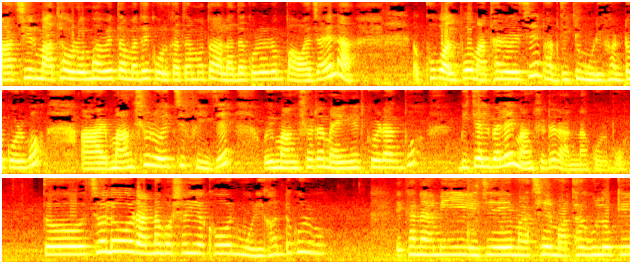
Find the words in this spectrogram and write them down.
মাছের মাথা ওরমভাবে তো আমাদের কলকাতার মতো আলাদা করে ওরম পাওয়া যায় না। খুব অল্প মাথা রয়েছে, ভাবছি একটু মুড়ি ঘন্ট করব। আর মাংস রয়েছে ফ্রিজে ওই মাংসটা ম্যারিনেট করে রাখব। বিকেলবেলায় মাংসটা রান্না করব। তো চলো, রান্না বসাই এখন, মুড়ি ঘন্ট করব। এখানে আমি এই যে মাছের মাথাগুলোকে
